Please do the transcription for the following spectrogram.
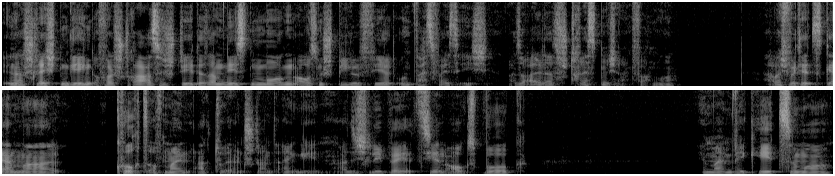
in einer schlechten Gegend auf der Straße steht, dass am nächsten Morgen Außenspiegel fehlt und was weiß ich. Also all das stresst mich einfach nur. Aber ich würde jetzt gern mal kurz auf meinen aktuellen Stand eingehen. Also ich lebe ja jetzt hier in Augsburg in meinem WG-Zimmer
